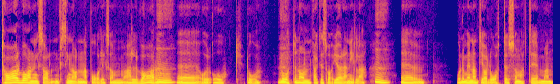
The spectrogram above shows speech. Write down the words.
tar varningssignalerna på liksom allvar Mm. eh, och, och då låter någon faktiskt vara, göra en illa. Mm. Eh, och då menar inte jag låter som att eh, man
